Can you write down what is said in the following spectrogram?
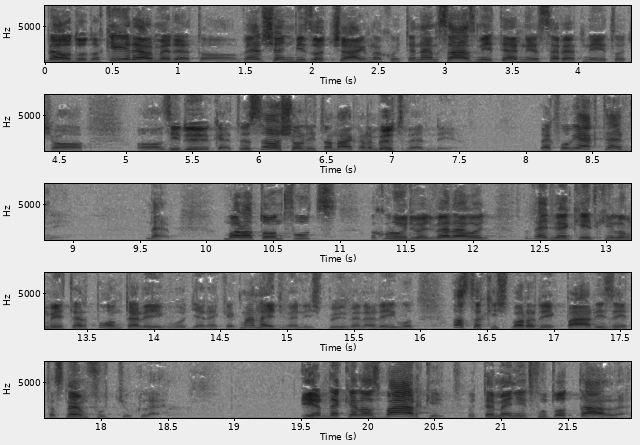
Beadod a kérelmedet a versenybizottságnak, hogy te nem 100 méternél szeretnéd, hogyha az időket összehasonlítanák, hanem 50-nél. Meg fogják tenni? Nem. Maratont futsz, akkor úgy vagy vele, hogy 42 kilométer pont elég volt gyerekek, már 40 is bőven elég volt. Azt a kis maradék pár izét, azt nem futjuk le. Érdekel az bárkit, hogy te mennyit futottál le?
